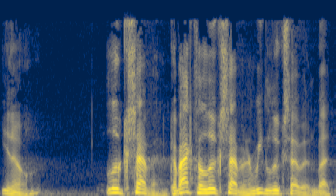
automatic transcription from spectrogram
you know, Luke 7. Go back to Luke 7. Read Luke 7. But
